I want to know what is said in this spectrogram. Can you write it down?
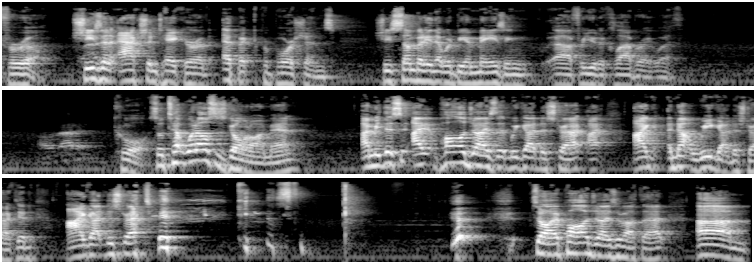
for real. She's an action taker of epic proportions. She's somebody that would be amazing uh, for you to collaborate with. All right. Cool. So tell what else is going on, man? I mean, this. I apologize that we got distracted. I, I, not we got distracted. I got distracted. so I apologize about that. Um,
